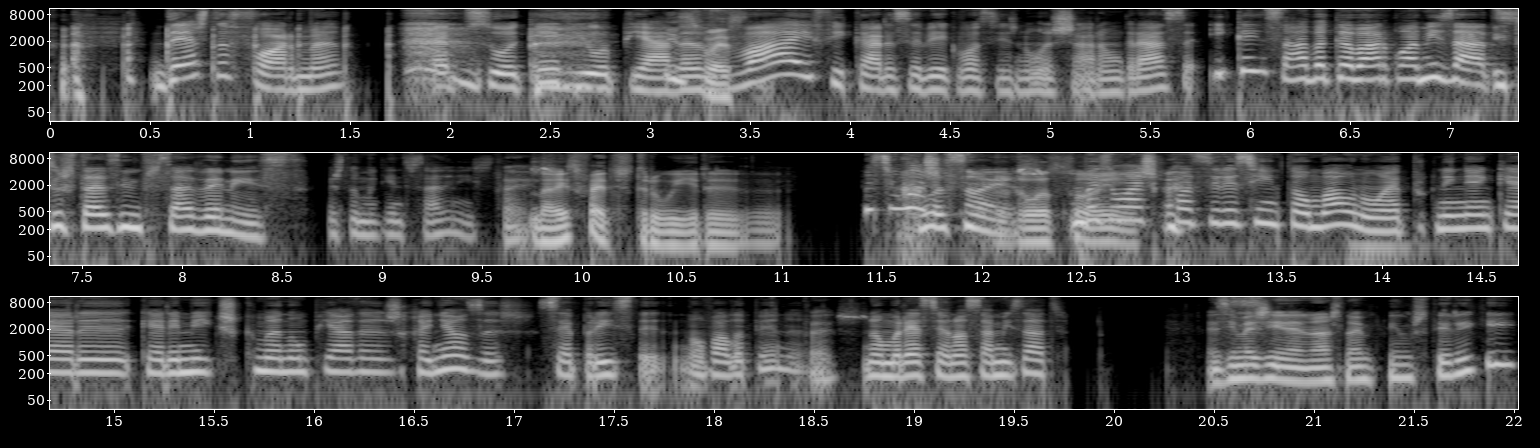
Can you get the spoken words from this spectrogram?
Desta forma, a pessoa que enviou a piada vai- vai ficar a saber que vocês não acharam graça e, quem sabe, acabar com a amizade. E tu estás interessada nisso? Eu estou muito interessada nisto. Pois. Não, isso vai destruir eh, Mas eu acho Relações. relações. Mas eu acho que pode ser assim tão mau, não é? Porque ninguém quer, eh, quer amigos que mandam piadas ranhosas. Se é para isso, não vale a pena. Pois. Não merecem a nossa amizade. Mas imagina, nós também podíamos ter aqui.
